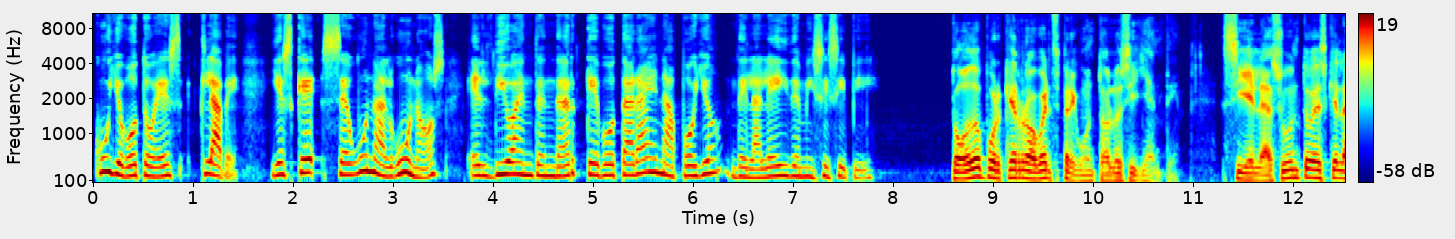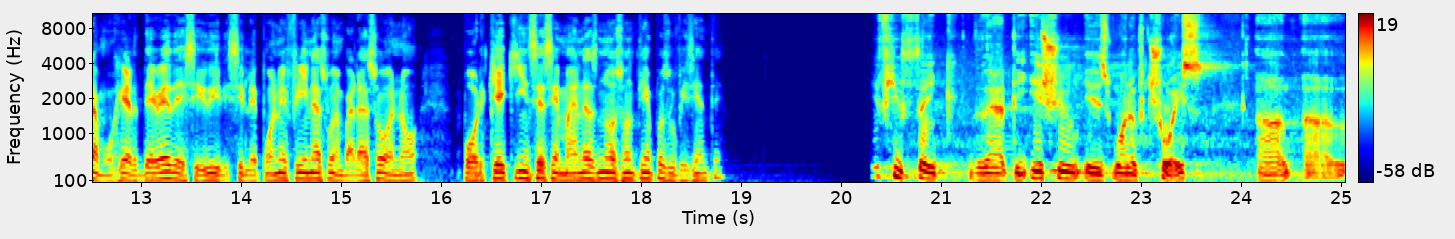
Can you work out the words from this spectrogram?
cuyo voto es clave. Y es que, según algunos, él dio a entender que votará en apoyo de la ley de Mississippi. Todo porque Roberts preguntó lo siguiente. Si el asunto es que la mujer debe decidir si le pone fin a su embarazo o no, ¿por qué 15 semanas no son tiempo suficiente? If you think that the issue is one of choice, uh, uh,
